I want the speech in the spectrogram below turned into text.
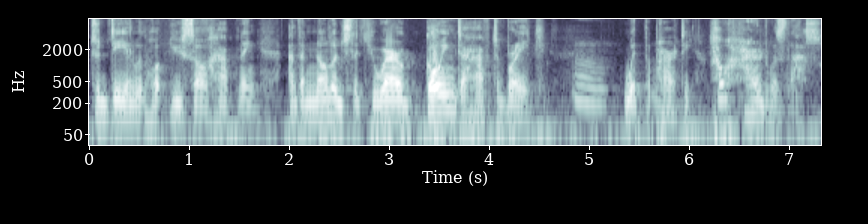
to deal with what you saw happening and the knowledge that you were going to have to break Mm. with the party. How hard was that?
